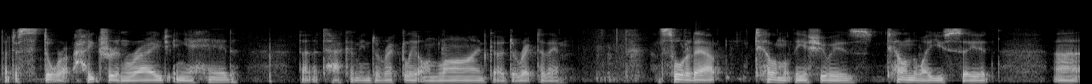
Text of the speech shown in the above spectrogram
Don't just store up hatred and rage in your head. Don't attack them indirectly online. Go direct to them and sort it out. Tell them what the issue is. Tell them the way you see it. Uh,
